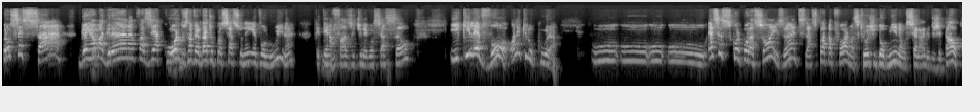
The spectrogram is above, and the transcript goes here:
processar, ganhar uma grana, fazer acordos. Na verdade, o processo nem evolui, né? Porque tem a uhum. fase de negociação e que levou, olha que loucura, o, o, o, essas corporações antes, as plataformas que hoje dominam o cenário digital,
